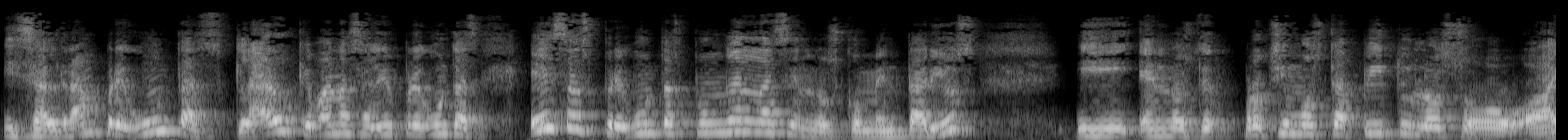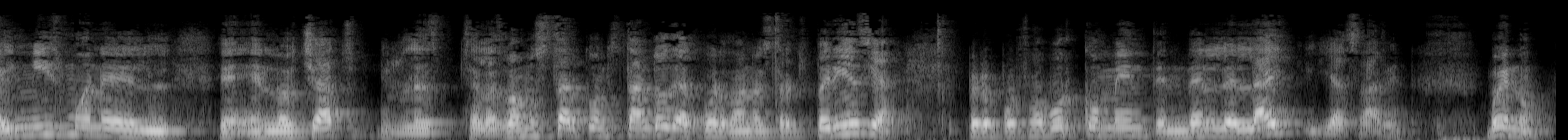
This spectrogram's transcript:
y saldrán preguntas, claro que van a salir preguntas. Esas preguntas pónganlas en los comentarios y en los de- próximos capítulos o, ahí mismo en el, en los chats, pues se las vamos a estar contestando de acuerdo a nuestra experiencia. Pero por favor comenten, denle like y ya saben. Bueno,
